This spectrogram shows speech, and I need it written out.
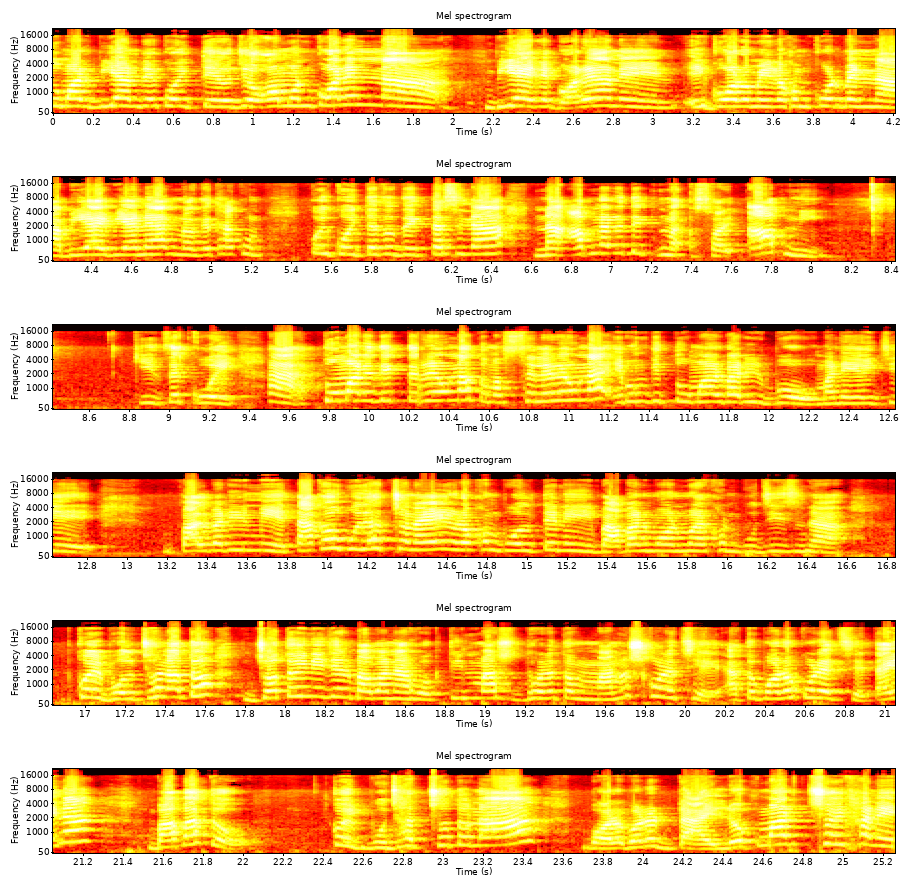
তোমার বিয়ান রে কইতে যে অমন করেন না বিয়াই রে ঘরে আনেন। এই গরমে এরকম করবেন না বিয়াই বিয়ানে এক নগে থাকুন। কই, কইতে তো দেখতাছি না না আপনারা দেখ সরি আপনি। কি যে কই হ্যাঁ তোমারে দেখতে রেও না, তোমার ছেলেরেও না, এবং কি তোমার বাড়ির বউ মানে ওই যে পালবাড়ির মেয়ে, তাকেও বোঝাচ্ছ না এরকম বলতে নেই, বাবার মর্ম এখন বুঝিস না। কই, বলছো না তো, যতই নিজের বাবা না হোক, তিন মাস ধরে তো মানুষ করেছে, এত বড় করেছে, তাই না? বাবা তো। কই, বোঝাচ্ছ তো না? বড় বড় ডায়লগ মারছো এখানে।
